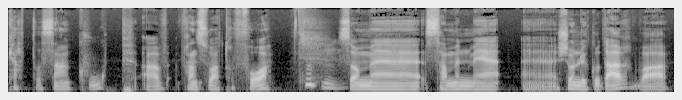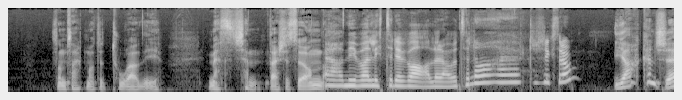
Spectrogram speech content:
'Quatre Saint coupe' av Francois Truffaut. Mm. Som eh, sammen med eh, Jean-Luc Godard var som sagt måtte, to av de mest kjente regissørene. Ja, de var litt rivaler av og til, har jeg hørt rykter om. Ja, kanskje.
